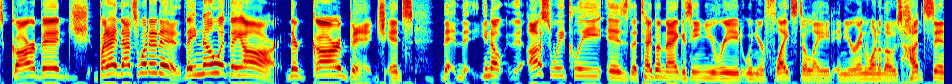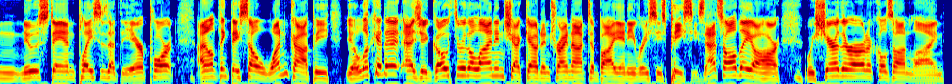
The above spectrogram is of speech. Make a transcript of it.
It's garbage, but hey, that's what it is. They know what they are. They're garbage. It's the, the, you know, Us Weekly is the type of magazine you read when your flight's delayed and you're in one of those Hudson newsstand places at the airport. I don't think they sell one copy. You look at it as you go through the line and checkout and try not to buy any Reese's Pieces. That's all they are. We share their articles online,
